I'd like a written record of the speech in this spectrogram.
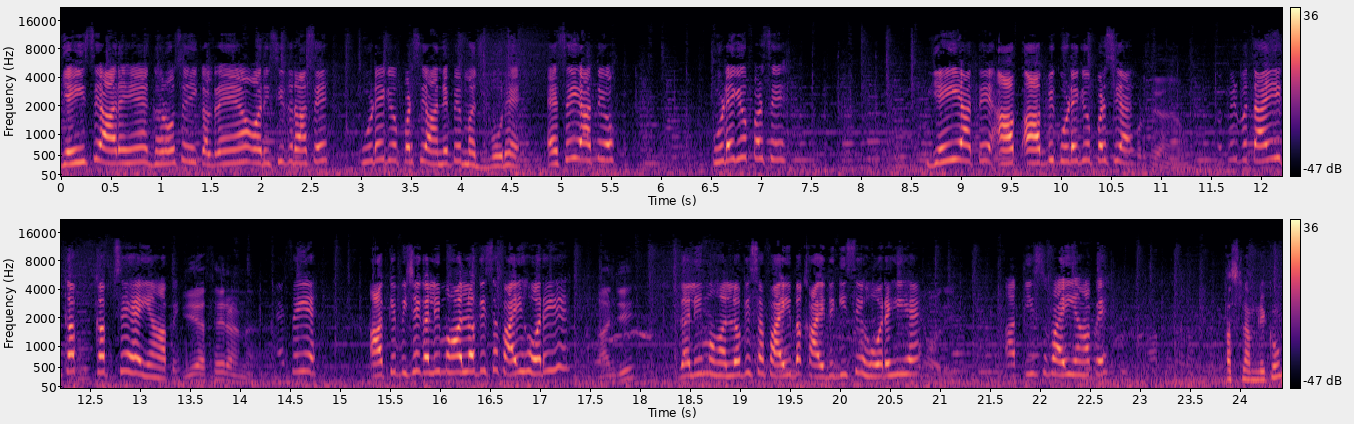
यहीं से आ रहे हैं घरों से निकल रहे हैं और इसी तरह से कूड़े के ऊपर से आने पे मजबूर है। ऐसे ही आते हो? कूड़े के ऊपर से? यही आते हैं। आप आप भी कूड़े के ऊपर से आए? तो फिर बताइए कब कब से है यहाँ पे? ये ऐसे रहना ऐसे ही है। आपके पीछे गली मोहल्लों की सफ़ाई हो रही है? हाँ जी। गली मोहल्लों की सफ़ाई बाकायदगी से हो रही है। आपकी सफ़ाई यहाँ पे? अस्सलाम वालेकुम।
